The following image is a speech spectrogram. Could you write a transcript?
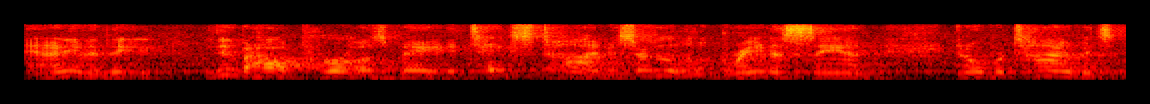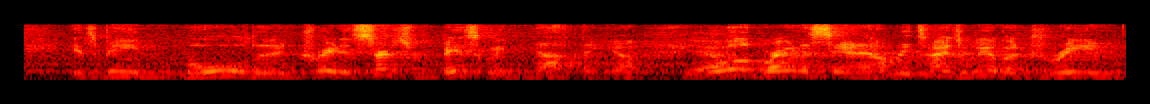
and I didn't even think, you think about how a pearl is made, it takes time. It starts with a little grain of sand, and over time it's, it's being molded and created. It starts from basically nothing, you know? Yeah. A little grain of sand. And how many times do we have a dream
